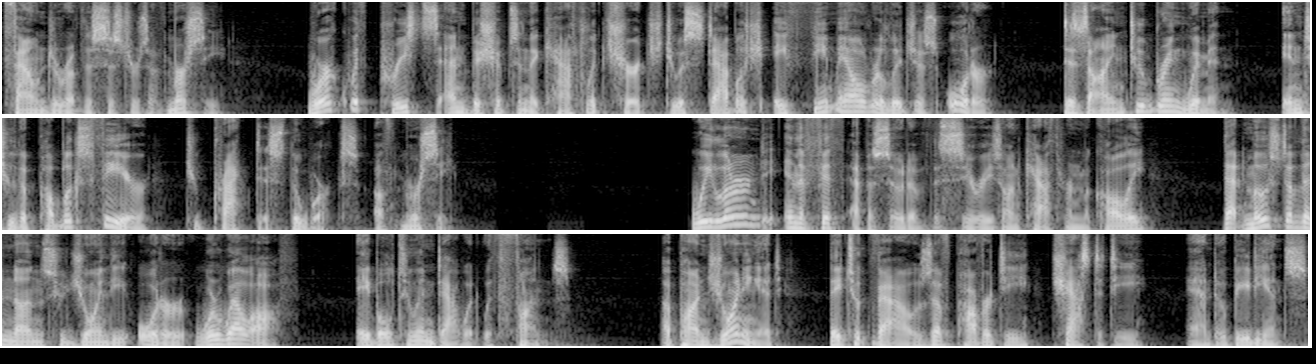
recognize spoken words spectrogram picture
founder of the Sisters of Mercy, work with priests and bishops in the Catholic Church to establish a female religious order designed to bring women into the public sphere to practice the works of mercy? We learned in the fifth episode of this series on Catherine McAuley that most of the nuns who joined the order were well off, able to endow it with funds. Upon joining it, they took vows of poverty, chastity, and obedience.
